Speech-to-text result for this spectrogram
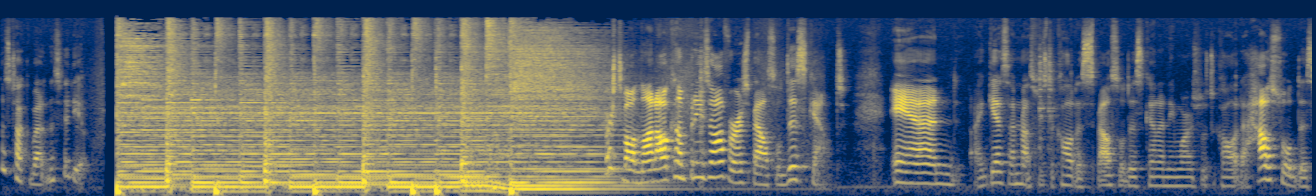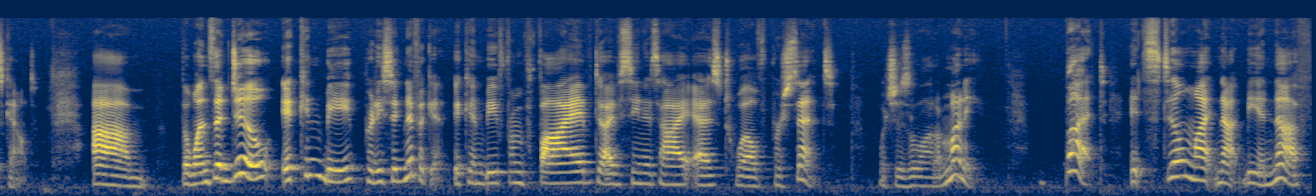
Let's talk about it in this video. First of all, not all companies offer a spousal discount. And I guess I'm not supposed to call it a spousal discount anymore. I'm supposed to call it a household discount. Um, the ones that do, it can be pretty significant. It can be from 5 to I've seen as high as 12%, which is a lot of money. But it still might not be enough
